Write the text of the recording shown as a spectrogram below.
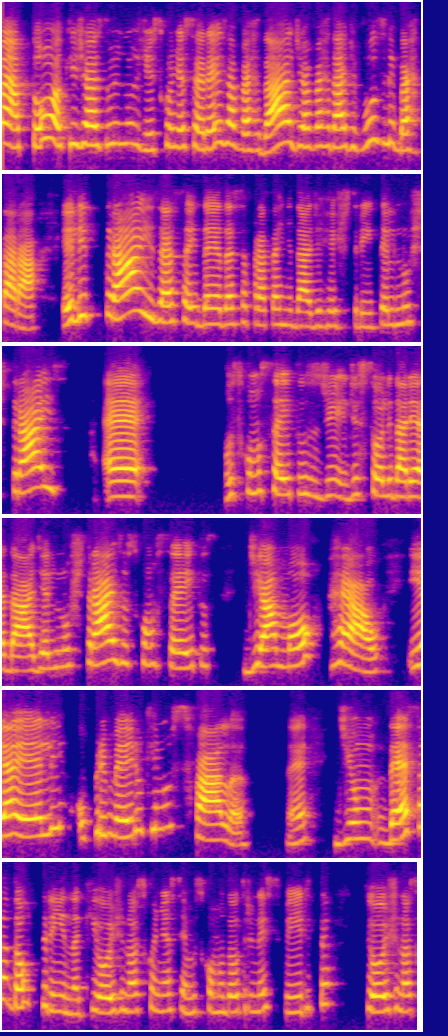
é à toa que Jesus nos diz: Conhecereis a verdade a verdade vos libertará. Ele traz essa ideia dessa fraternidade restrita, ele nos traz é, os conceitos de, de solidariedade, ele nos traz os conceitos de amor real. E é ele o primeiro que nos fala né, de um, dessa doutrina que hoje nós conhecemos como doutrina espírita, que hoje nós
